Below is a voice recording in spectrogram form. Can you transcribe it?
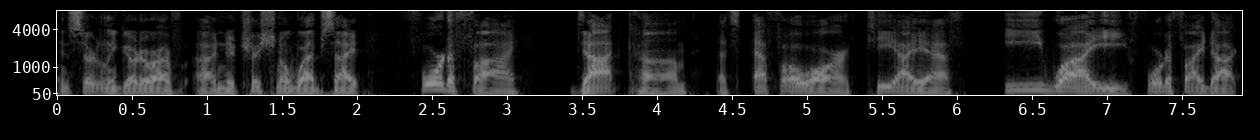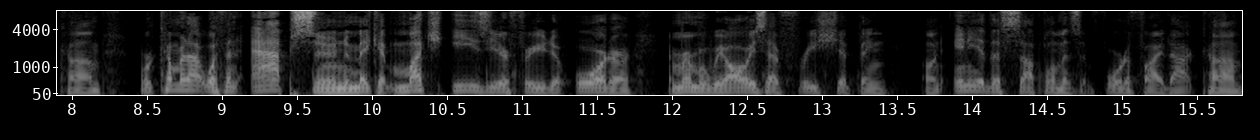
and certainly go to our uh, nutritional website, fortifeye.com. That's F O R T I F E Y E, fortifeye.com. We're coming out with an app soon to make it much easier for you to order. And remember, we always have free shipping on any of the supplements at fortifeye.com.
